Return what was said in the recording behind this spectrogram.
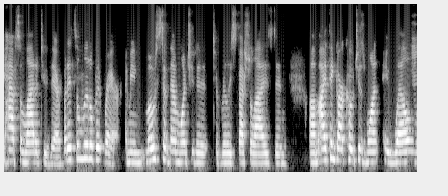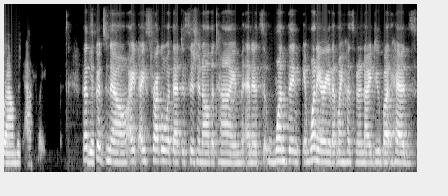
have some latitude there, but it's a little bit rare. I mean, most of them want you to to really specialized, and um, I think our coaches want a well-rounded athlete. That's yeah. good to know. I, I struggle with that decision all the time. And it's one thing in one area that my husband and I do butt heads.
